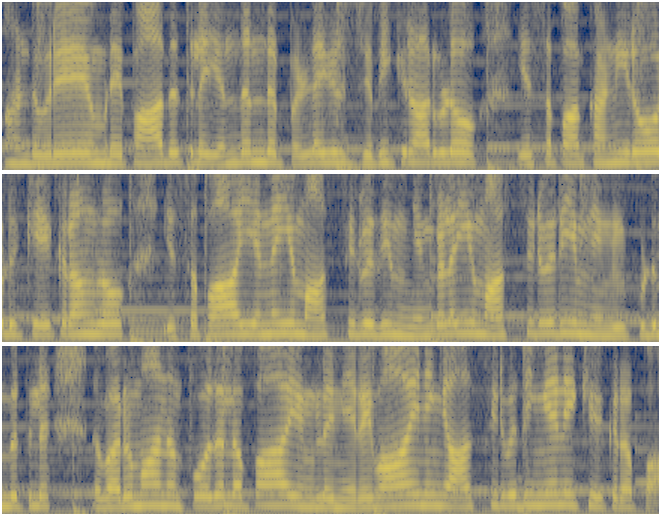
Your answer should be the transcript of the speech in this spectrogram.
ஆண்டவரே உங்களுடைய பாதத்துல எந்தெந்த பிள்ளைகள் ஜெபிக்கிறார்களோ எசப்பா கண்ணீரோடு கேட்குறாங்களோ எசப்பா என்னையும் ஆசீர்வதியும் எங்களையும் ஆசீர்வதியும். எங்கள் குடும்பத்தில் வருமானம் போதலப்பா எங்களை நிறைவாய் நீங்க ஆசீர்வதிங்கன்னு கேட்குறப்பா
